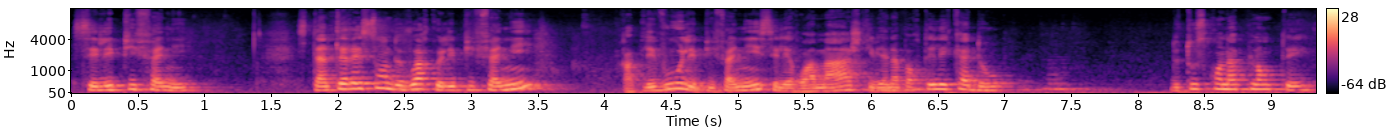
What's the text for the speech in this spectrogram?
C'est l'épiphanie. C'est intéressant de voir que l'épiphanie, rappelez-vous, l'épiphanie, c'est les rois mages qui viennent apporter les cadeaux de tout ce qu'on a planté,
